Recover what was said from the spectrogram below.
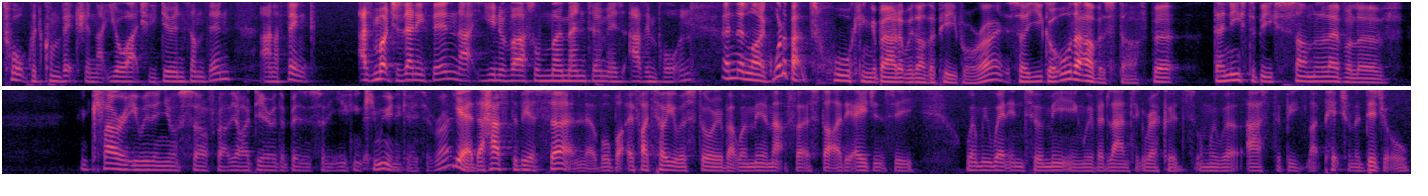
talk with conviction that you're actually doing something. And I think, as much as anything, that universal momentum is as important. And then, like, what about talking about it with other people, right? So you got all that other stuff, but there needs to be some level of clarity within yourself about the idea of the business so that you can communicate it, right? Yeah, there has to be a certain level. But if I tell you a story about when me and Matt first started the agency, when we went into a meeting with Atlantic Records and we were asked to be like pitched on a digital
